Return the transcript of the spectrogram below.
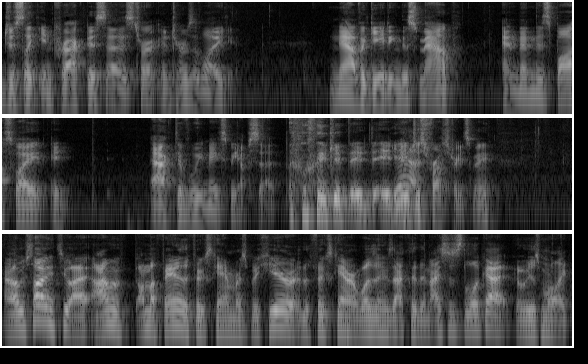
just like in practice, as ter- in terms of like navigating this map and then this boss fight, it actively makes me upset. like it, it, it, Yeah. it just frustrates me. I was talking to I, I'm a I'm a fan of the fixed cameras, but here the fixed camera wasn't exactly the nicest to look at. It was just more like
